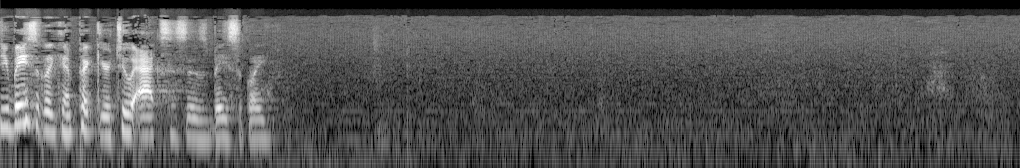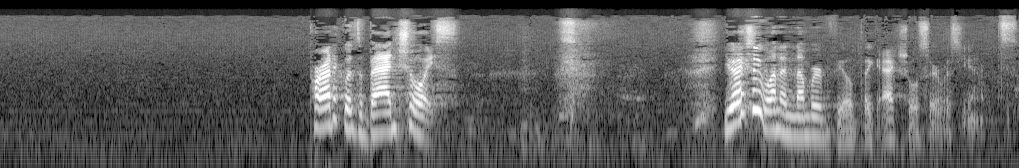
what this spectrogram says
So you basically can pick your two axes, basically. Product was a bad choice. You actually want a numbered field, like actual service units.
